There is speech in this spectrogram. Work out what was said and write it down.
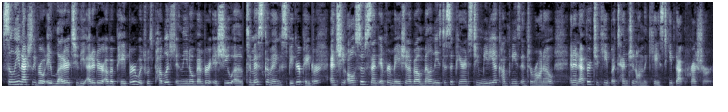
Celine actually wrote a letter to the editor of a paper which was published in the November issue of Temiskaming Speaker paper, and she also sent information about Melanie's disappearance to media companies in Toronto in an effort to keep attention on the case, to keep that pressure.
